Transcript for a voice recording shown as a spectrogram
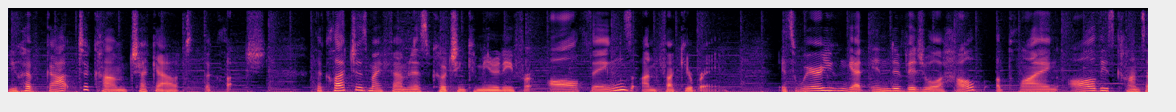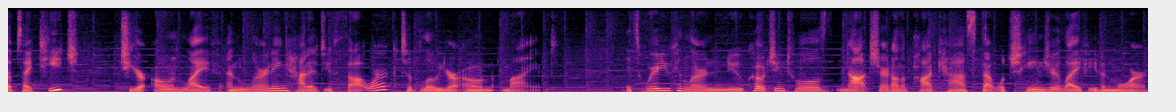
you have got to come check out The Clutch. The Clutch is my feminist coaching community for all things Unfuck Your Brain. It's where you can get individual help applying all these concepts I teach to your own life and learning how to do thought work to blow your own mind. It's where you can learn new coaching tools not shared on the podcast that will change your life even more.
